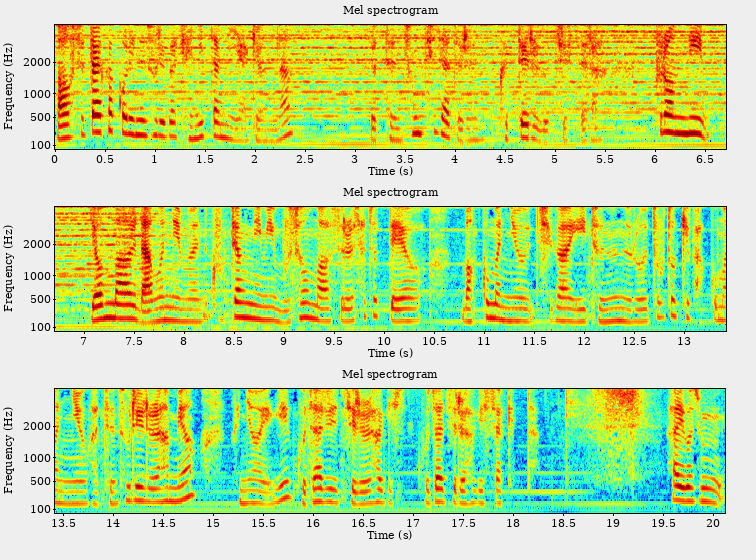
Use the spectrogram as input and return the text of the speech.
마우스 딸깍거리는 소리가 재밌다는 이야기였나? 여튼 청취자들은 그때를 놓칠세라. 프롬님, 옆마을 나무님은 국장님이 무서운 마우스를 사줬대요. 맞구만요. 지가 이 두 눈으로 똑똑히 봤구만요. 같은 소리를 하며 그녀에게 고자질을 하기, 고자질을 하기 시작했다. 아, 이거 좀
